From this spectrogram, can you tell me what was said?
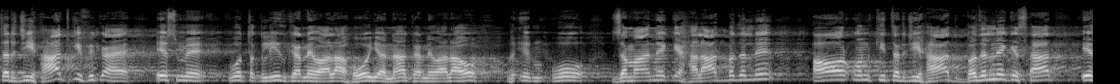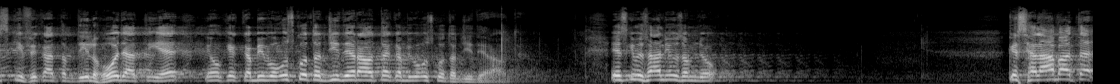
ترجیحات کی فقہ ہے، اس میں وہ تقلید کرنے والا ہو یا نہ کرنے والا ہو، وہ زمانے کے حالات بدلنے۔ اور ان کی ترجیحات بدلنے کے ساتھ اس کی فقہ تبدیل ہو جاتی ہے، کیونکہ کبھی وہ اس کو ترجیح دے رہا ہوتا ہے، کبھی وہ اس کو ترجیح دے رہا ہوتا ہے۔ اس کی مثال یوں سمجھو کہ سیلاب آتا ہے۔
